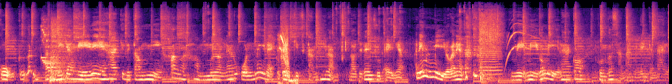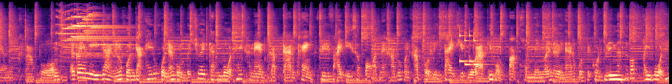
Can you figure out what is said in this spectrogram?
โกงเกินแล้วตอนนี้ยังมีนี่ฮะกิจกรรมหมีข้างหำเมืองนะทุกคนนี่แหละก็เป็นกิจกรรมที่แบบ เราจะได้ชุดไอเนี่ย อันนี้มันหมีเหรอวะเนี่ยหมีหมีก็หมีนะฮะก็คุณก็สามารถ ผม แล้วก็ยังมีอีกอย่างหนึงทุกคนอยากให้ทุกคนนะผมไปช่วยกันโหวตให้คะแนนกับการแข่ง Free Fire e-sport นะครับทุกคนครับกดลิงก์ใต้คลิปหรือว่าที่ผมปักคอมเมนต์ไว้เลยนะทุกคนไปกดลิงก์นั้นแล้วก็ไปโหวตให้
